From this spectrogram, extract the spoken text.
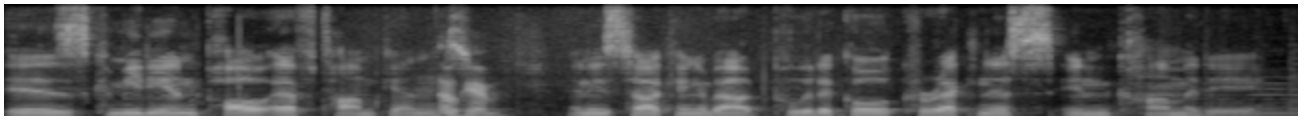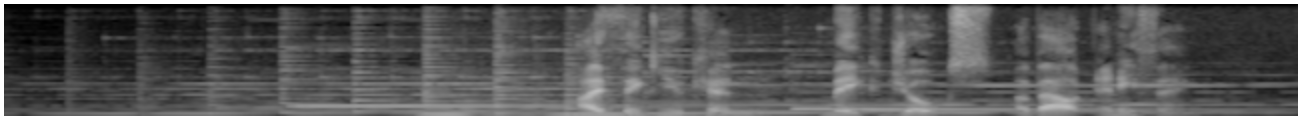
is comedian Paul F. Tompkins. Okay. And he's talking about political correctness in comedy. I think you can make jokes about anything,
